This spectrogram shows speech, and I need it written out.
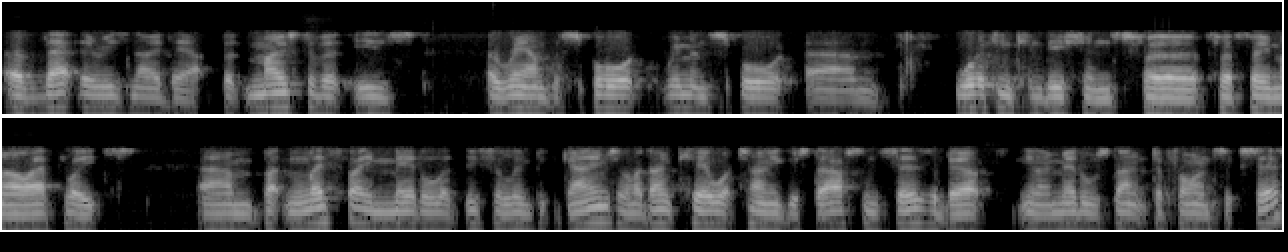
Of that, there is no doubt. But most of it is around the sport, women's sport, um, working conditions for, for female athletes. Um, but unless they medal at this Olympic Games, and I don't care what Tony Gustavsson says about, you know, medals don't define success,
